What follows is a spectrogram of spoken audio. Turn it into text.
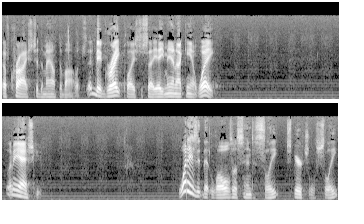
of Christ to the Mount of Olives. That'd be a great place to say, Amen, I can't wait. Let me ask you what is it that lulls us into sleep, spiritual sleep?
